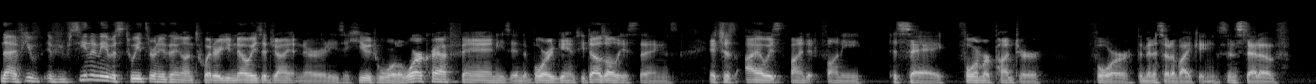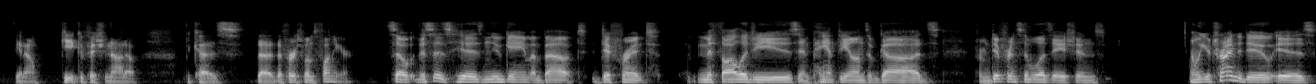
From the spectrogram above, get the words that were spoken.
now, if you've if you've seen any of his tweets or anything on Twitter, you know he's a giant nerd. He's a huge World of Warcraft fan. He's into board games. He does all these things. It's just I always find it funny to say former punter for the Minnesota Vikings instead of, you know, geek aficionado because the the first one's funnier. So this is his new game about different mythologies and pantheons of gods from different civilizations. And what you're trying to do is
